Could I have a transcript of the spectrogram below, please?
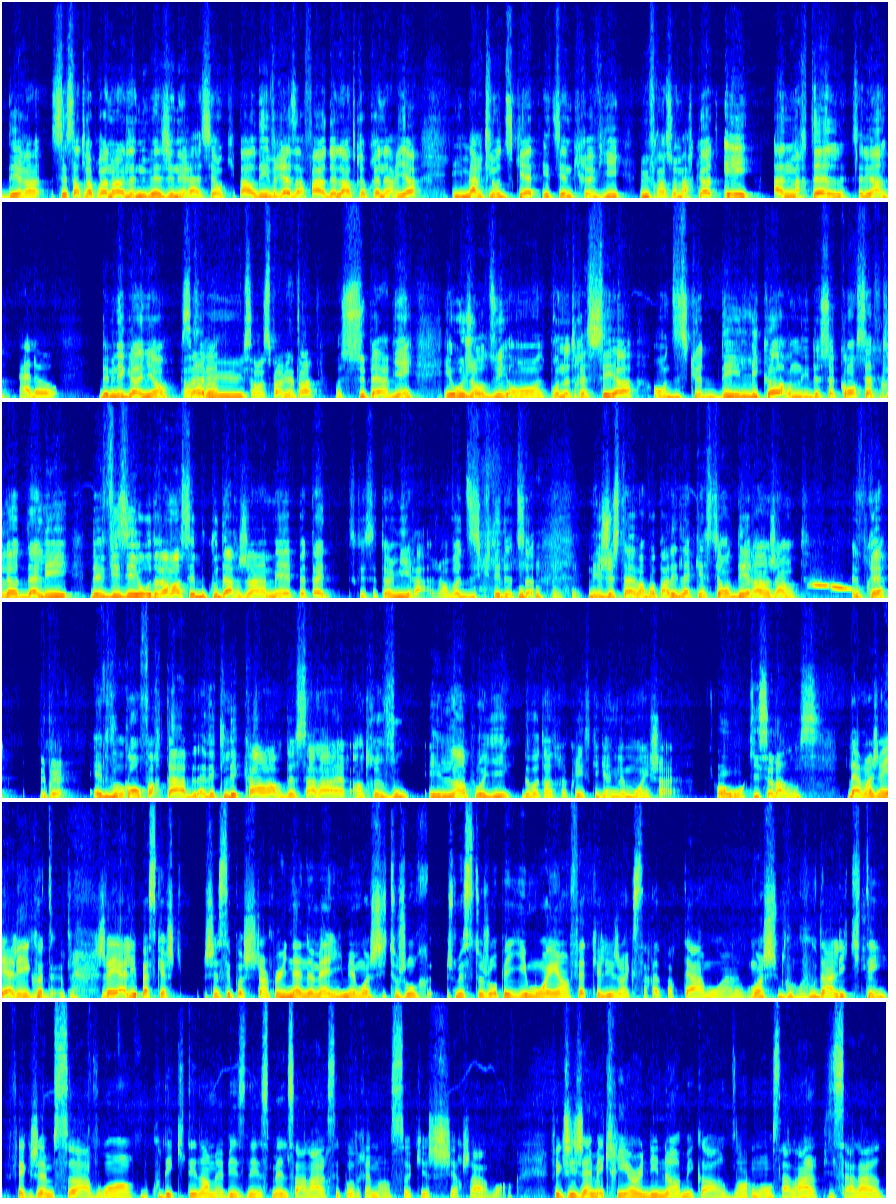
entrepreneurs de la nouvelle génération qui parlent des vraies affaires de l'entrepreneuriat. Les Marie-Claude Duquette, Étienne Crevier, Louis-François Marcotte et Anne Martel. Salut Anne. Allô? Dominique Gagnon. Salut, ça va? super bien toi? Super bien. Et aujourd'hui, pour notre CA, on discute des licornes et de ce concept-là d'aller de viséo, de ramasser beaucoup d'argent, mais peut-être que c'est un mirage. On va discuter de ça. mais juste avant, on va parler de la question dérangeante. Êtes-vous prêt? est prêt. Êtes-vous confortable avec l'écart de salaire entre vous et l'employé de votre entreprise qui gagne le moins cher? Oh, qui se lance? Ben moi, je vais y aller. Écoute, je vais y aller parce que je je sais pas, je suis un peu une anomalie, mais moi, je, toujours, je me suis toujours payé moins, en fait, que les gens qui se rapportaient à moi. Moi, je suis ah beaucoup dans l'équité. Fait que j'aime ça, avoir beaucoup d'équité dans ma business, mais le salaire, c'est pas vraiment ça que je cherche à avoir. Fait que j'ai jamais créé un énorme écart, disons, mon salaire puis le salaire,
